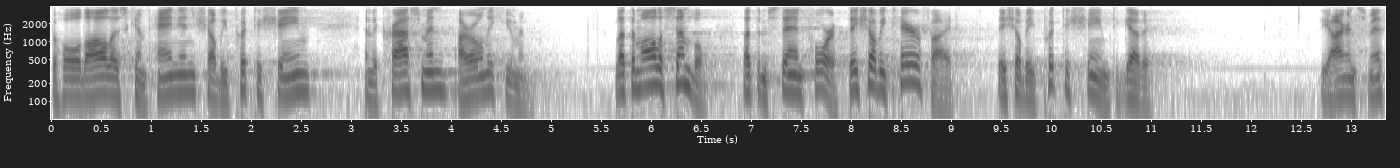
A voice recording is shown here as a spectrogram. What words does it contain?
Behold, all his companions shall be put to shame, and the craftsmen are only human. Let them all assemble, let them stand forth. They shall be terrified, they shall be put to shame together. The ironsmith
